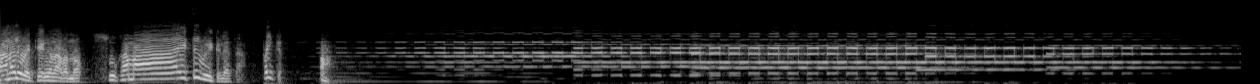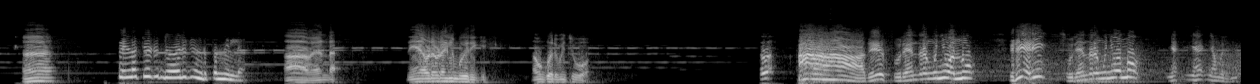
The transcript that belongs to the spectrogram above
തണൽ വെറ്റിയങ്ങ് നടന്നു. സുഖമായിട്ട് വീട്ടിലെത്താം. പൊയ്ക്കോ. പിള്ളച്ചേട്ടൻ ജോലിക്ക് നിർത്തുന്നില്ല ആ വേണ്ട നീ എവിടെ എവിടെയെങ്കിലും പോയിരിക്കും നമുക്ക് ഒരുമിച്ച് പോവാം ആ അതെ സുരേന്ദ്രൻ കുഞ്ഞ് വന്നു എടി എടി സുരേന്ദ്രൻ കുഞ്ഞ് വന്നു ഞാൻ ഞാൻ വരുന്നു.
